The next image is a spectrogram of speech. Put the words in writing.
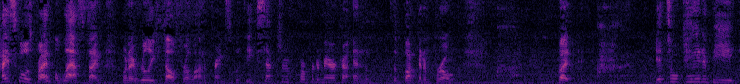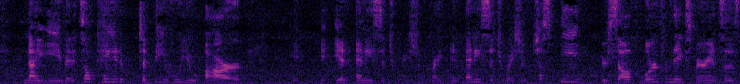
high school was probably the last time when I really fell for a lot of pranks, with the exception of corporate America and the, the bucket of broke. Uh, but it's okay to be naive and it's okay to, to be who you are in any situation, right? In any situation, just be yourself, learn from the experiences,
